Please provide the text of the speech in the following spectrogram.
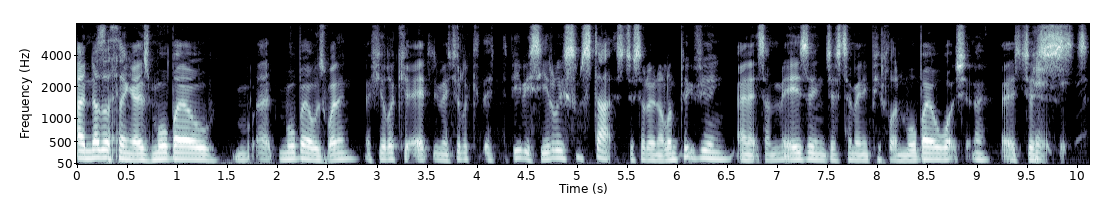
Another So- thing is mobile. Uh, mobile is winning. If you look at it, if you look at the, BBC released some stats just around Olympic viewing, and it's amazing just how many people on mobile watch it now. It's just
